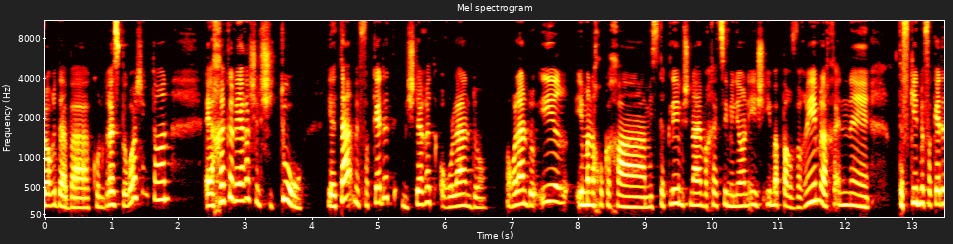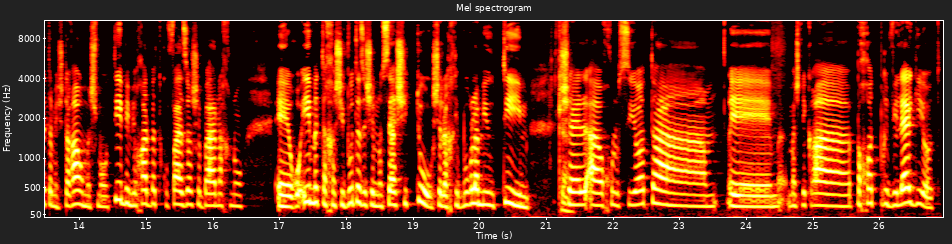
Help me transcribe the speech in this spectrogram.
פלורידה בקונגרס בוושינגטון, אחרי קריירה של שיטור. היא הייתה מפקדת משטרת אורלנדו. אורלנדו עיר, אם אנחנו ככה מסתכלים, שניים וחצי מיליון איש עם הפרברים, לכן אה, תפקיד מפקדת המשטרה הוא משמעותי, במיוחד בתקופה הזו שבה אנחנו אה, רואים את החשיבות הזה של נושא השיטור, של החיבור למיעוטים, כן. של האוכלוסיות, ה, אה, מה שנקרא, פחות פריבילגיות,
